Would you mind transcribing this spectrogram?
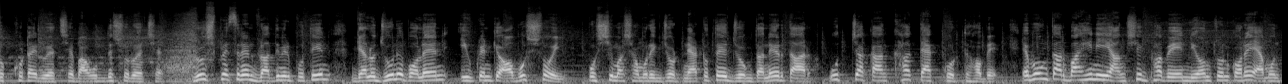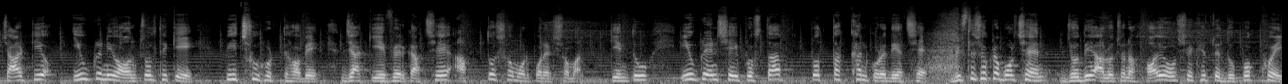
লক্ষ্যটাই রয়েছে বা উদ্দেশ্য রয়েছে। রুশ প্রেসিডেন্ট ভ্লাদিমির পুতিন গেল জুনে বলেন, ইউক্রেনকে অবশ্যই পশ্চিমা সামরিক জোট ন্যাটোতে যোগদানের তার উচ্চাকাঙ্ক্ষা ত্যাগ করতে হবে এবং তার বাহিনী আংশিকভাবে নিয়ন্ত্রণ করে এমন চারটি ইউক্রেনীয় অঞ্চল থেকে পিছু হটতে হবে, যা কিয়েভের কাছে আত্মসমর্পণের সমান। কিন্তু ইউক্রেন সেই প্রস্তাব প্রত্যাখ্যান করে দিয়েছে। বিশ্লেষকরা বলছেন, যদি আলোচনা হয়ও, সেক্ষেত্রে দুপক্ষই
